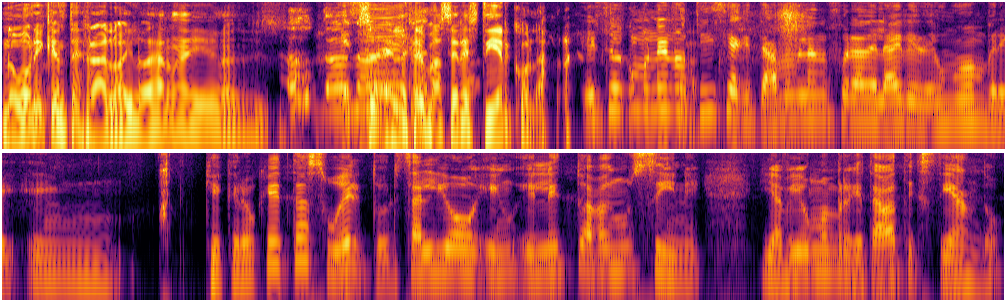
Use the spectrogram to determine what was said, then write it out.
no hubo ni que enterrarlo, ahí lo dejaron ahí. Eso So, él va a ser estiércol ahora. Eso es como una noticia que estábamos hablando fuera del aire de un hombre en, que creo que está suelto. Él salió, en, él estaba en un cine y había un hombre que estaba texteando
